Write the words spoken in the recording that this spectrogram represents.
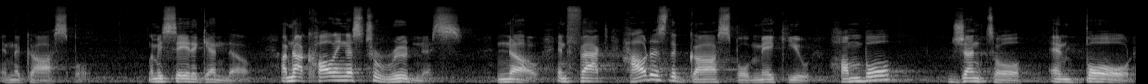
in the gospel. Let me say it again, though. I'm not calling us to rudeness. No. In fact, how does the gospel make you humble, gentle, and bold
